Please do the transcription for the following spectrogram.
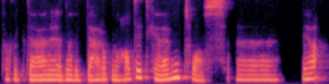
dat ik, daar, uh, dat ik daarop nog altijd geremd was. Uh, ja.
